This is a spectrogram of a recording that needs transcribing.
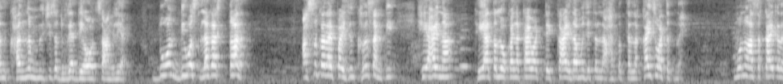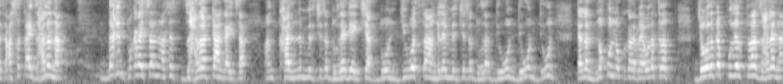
आणि खाणं मिरचीच्या धुऱ्यात चांगली चांगल्या. दोन दिवस लगातार असं करायला पाहिजे खरं सांगते हे आहे ना हे आता लोकांना काय वाटते कायदा म्हणजे त्यांना हातात त्यांना काहीच वाटत नाही. म्हणून असं काय करायचं? असं काय झालं ना लगेच पकडायचा आणि असं झाडात टांगायचा आणि खालनं मिरचीच्या धुऱ्या द्यायच्या. दोन दिवस चांगल्या मिरचीचा धुरा देऊन देऊन देऊन त्याला नको नको करायला एवढा त्रास जेवढा त्या पुरेला त्रास झाला ना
